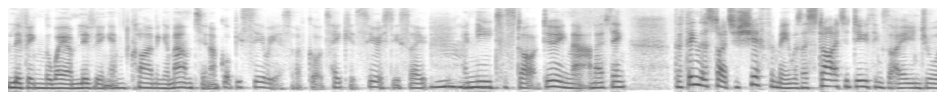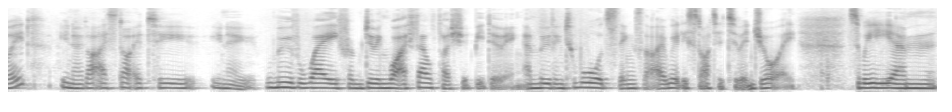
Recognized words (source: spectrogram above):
living the way I'm living and climbing a mountain. I've got to be serious and I've got to take it seriously. So mm. I need to start doing that. And I think the thing that started to shift for me was I started to do things that I enjoyed. You know, that I started to, you know, move away from doing what I felt I should be doing and moving towards things that I really started to enjoy. So we um,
